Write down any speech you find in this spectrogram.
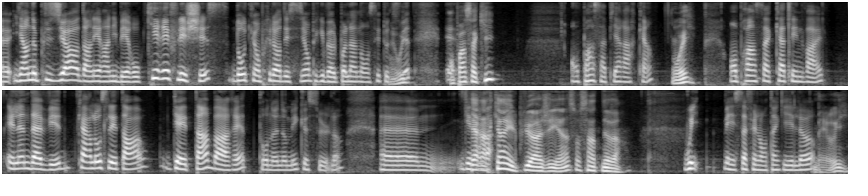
Euh, il y en a plusieurs dans les rangs libéraux qui réfléchissent, d'autres qui ont pris leur décision puis qui ne veulent pas l'annoncer tout de oui. suite. On pense à qui? On pense à Pierre Arcan, Oui. on pense à Kathleen Veil, Hélène David, Carlos Létard, Gaétan Barrette, pour ne nommer que ceux-là. Euh, Pierre Arcan est le plus âgé, hein, 69 ans. Oui, mais ça fait longtemps qu'il est là. Ben oui.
